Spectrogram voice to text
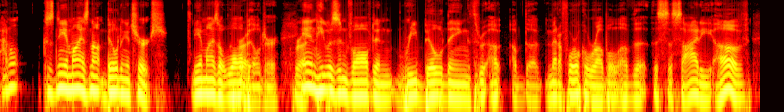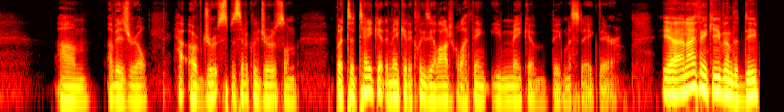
I don't because Nehemiah's not building a church. Nehemiah's a wall Right. builder, Right. and he was involved in rebuilding through of, of the metaphorical rubble of the, the society of um, of Israel, of Jeru- specifically Jerusalem. But to take it and make it ecclesiological, I think you make a big mistake there. Yeah, and I think even the deep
